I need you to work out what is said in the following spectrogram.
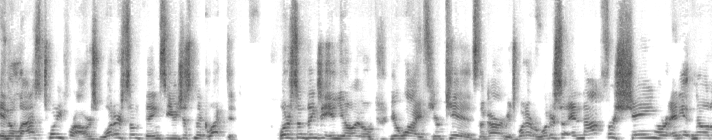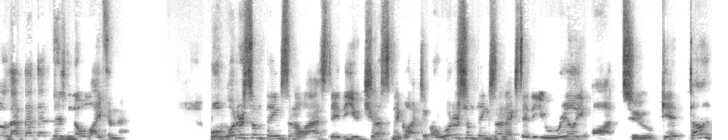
in the last 24 hours, what are some things that you just neglected? What are some things that you, you know, your wife, your kids, the garbage, whatever? What are some, and not for shame or any, no, no, that, that, that, there's no life in that. Well, what are some things in the last day that you just neglected? Or what are some things in the next day that you really ought to get done?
